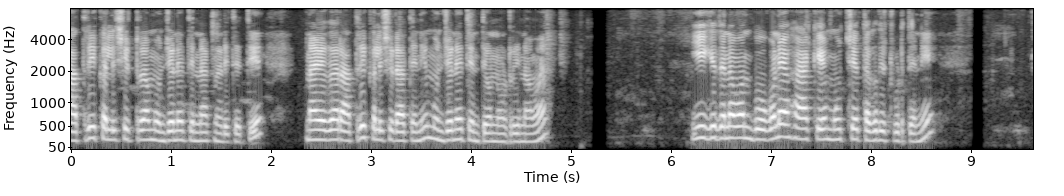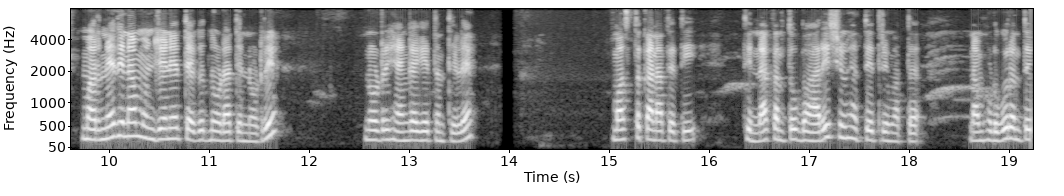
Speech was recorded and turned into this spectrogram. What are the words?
ರಾತ್ರಿ ಕಲಿಸಿಟ್ರೆ ಮುಂಜಾನೆ ತಿನ್ನಕ್ಕೆ ನಡಿತೈತಿ. ನಾವೀಗ ರಾತ್ರಿ ಕಲಿಸಿಡಾತೀನಿ, ಮುಂಜಾನೆ ತಿಂತೇವೆ ನೋಡ್ರಿ ನಾವು. ಈಗ ಇದನ್ನು ಒಂದು ಬೋಗಣೆಗೆ ಹಾಕಿ ಮುಚ್ಚೆ ತೆಗೆದಿಟ್ಬಿಡ್ತೇನೆ. ಮರನೇ ದಿನ ಮುಂಜಾನೆ ತೆಗೆದು ನೋಡತ್ತೇನೆ ನೋಡ್ರಿ. ನೋಡ್ರಿ ಹೆಂಗಾಗೈತೆ ಅಂತೇಳಿ. ಮಸ್ತ್ ಕಾಣತೈತಿ. ತಿನ್ನಕ್ಕಂತೂ ಭಾರಿ ಶಿವ ಹತ್ತೈತ್ರಿ ಮತ್ತು. ನಮ್ಮ ಹುಡುಗರಂತೂ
